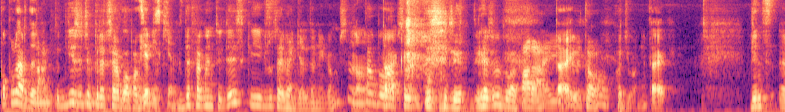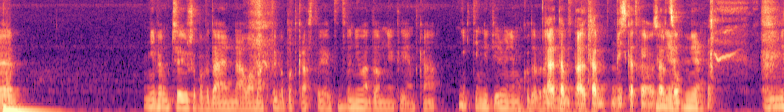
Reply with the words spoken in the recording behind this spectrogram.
popularnym. Tak, to dwie rzeczy, które trzeba było pamiętać. Zjawiskiem. Zdefragmentuj dysk i wrzucaj węgiel do niego. Myślę, że No, to było tak. absolutnie rzeczy, żeby była para i Tak. to chodziło. Nie? Tak. Więc e, nie wiem, czy już opowiadałem na łamach tego podcastu, jak zadzwoniła do mnie klientka. Nikt inny w firmie nie mógł odebrać. Ale ta, więc- ale ta bliska twojemu sercu. Nie, nie. nie.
